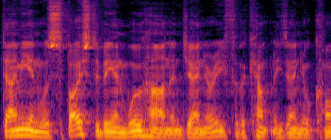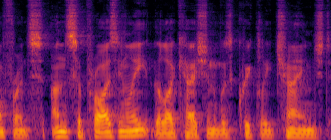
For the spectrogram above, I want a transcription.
Damian was supposed to be in Wuhan in January for the company's annual conference. Unsurprisingly, the location was quickly changed.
